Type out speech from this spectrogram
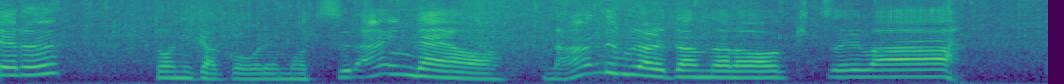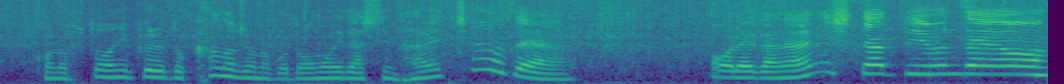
てる？とにかく俺も辛いんだよ。なんで振られたんだろう？きついわ。この布団に来ると彼女のこと思い出して泣いちゃうぜ。俺が何したって言うんだよ。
